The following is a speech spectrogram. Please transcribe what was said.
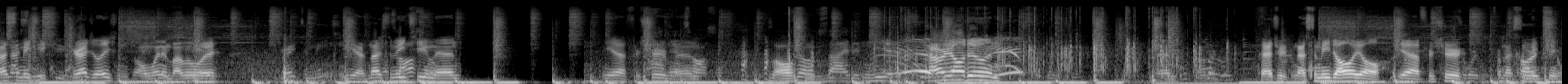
nice, to meet, you. Congratulations on winning, by the way. Great to meet you. Yeah, nice That's to meet you, man. Yeah, for sure, man. That's man. awesome. It's I'm so awesome. excited. Yeah. How are y'all doing? Man. Patrick, nice to meet all y'all. Yeah, for sure. Nice to meet you.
